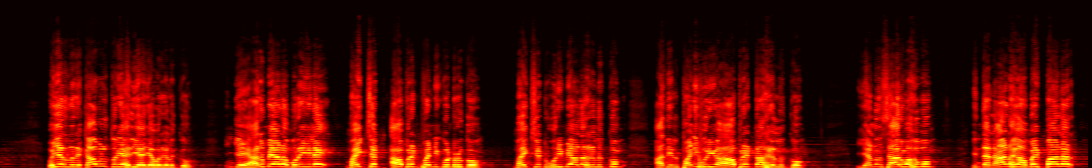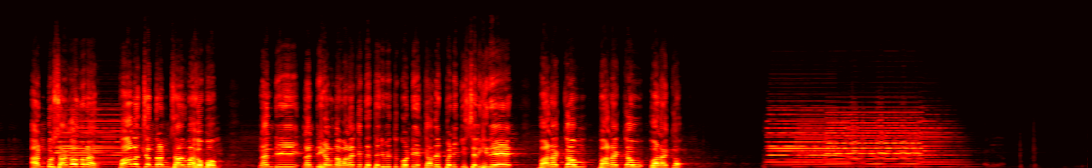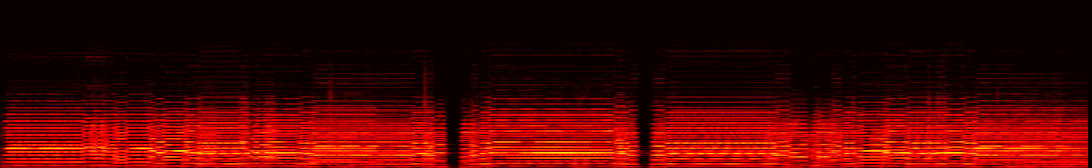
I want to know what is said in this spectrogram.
உயர்ந்த காவல்துறை அதிகாரி அவர்களுக்கும் இங்கே அருமையான முறையிலே மைக் செட் ஆபரேட் பண்ணி கொண்டிருக்கும் மைக் செட் உரிமையாளர்களுக்கும் அதில் பணிபுரியும் ஆபரேட்டர்களுக்கும் எனது சார்பாகவும் இந்த நாடக அமைப்பாளர் அன்பு சகோதரர் பாலச்சந்திரன் சார்பாகவும் நன்றி நன்றி கலந்த வணக்கத்தை தெரிவித்துக் கொண்டு என் கதைப்பணிக்கு செல்கிறேன். வணக்கம் வணக்கம் வணக்கம்.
